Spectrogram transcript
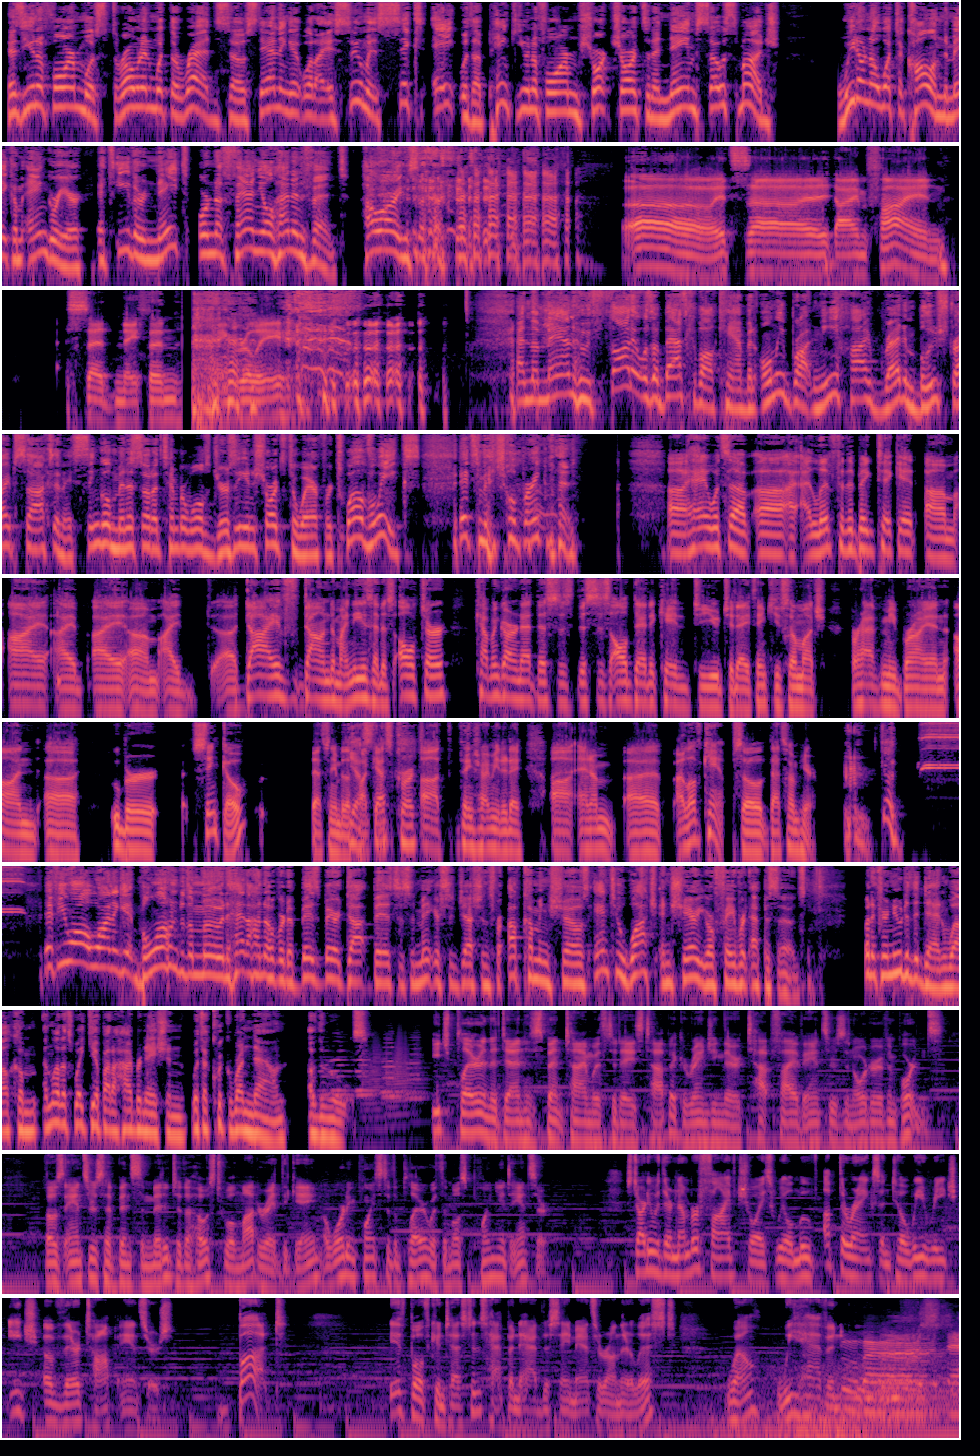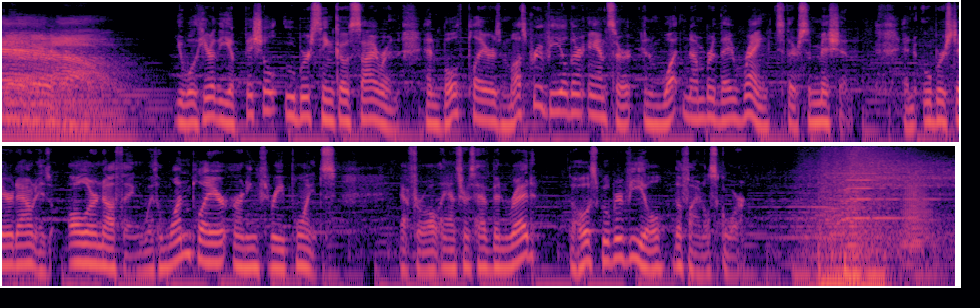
His uniform was thrown in with the red, so standing at what I assume is six eight with a pink uniform, short shorts, and a name so smudge. We don't know what to call him to make him angrier. It's either Nate or Nathaniel Hennenfent. How are you, sir? oh, it's uh I'm fine, said Nathan angrily. and the man who thought it was a basketball camp and only brought knee-high red and blue striped socks and a single Minnesota Timberwolves jersey and shorts to wear for 12 weeks, it's Mitchell Brinkman. Uh, hey, what's up? Uh, I, I, live for the big ticket. Um, I, I, I, um, I uh, dive down to my knees at his altar. Kevin Garnett, this is this is all dedicated to you today. Thank you so much for having me, Brian, on uh, Uber Cinco. That's the name of the yes, podcast. That's correct. Uh, thanks for having me today. Uh, and I'm uh, I love camp, so that's why I'm here. Good. If you all want to get blown to the moon, head on over to bizbear.biz to submit your suggestions for upcoming shows and to watch and share your favorite episodes. But if you're new to the den, welcome and let us wake you up out of hibernation with a quick rundown of the rules. Each player in the den has spent time with today's topic arranging their top five answers in order of importance. Those answers have been submitted to the host who will moderate the game, awarding points to the player with the most poignant answer. Starting with their number five choice, we will move up the ranks until we reach each of their top answers. But if both contestants happen to have the same answer on their list, well, we have an Uber stare You will hear the official Uber Cinco siren, and both players must reveal their answer and what number they ranked their submission. An Uber stare down is all or nothing, with one player earning three points. After all answers have been read, the host will reveal the final score.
